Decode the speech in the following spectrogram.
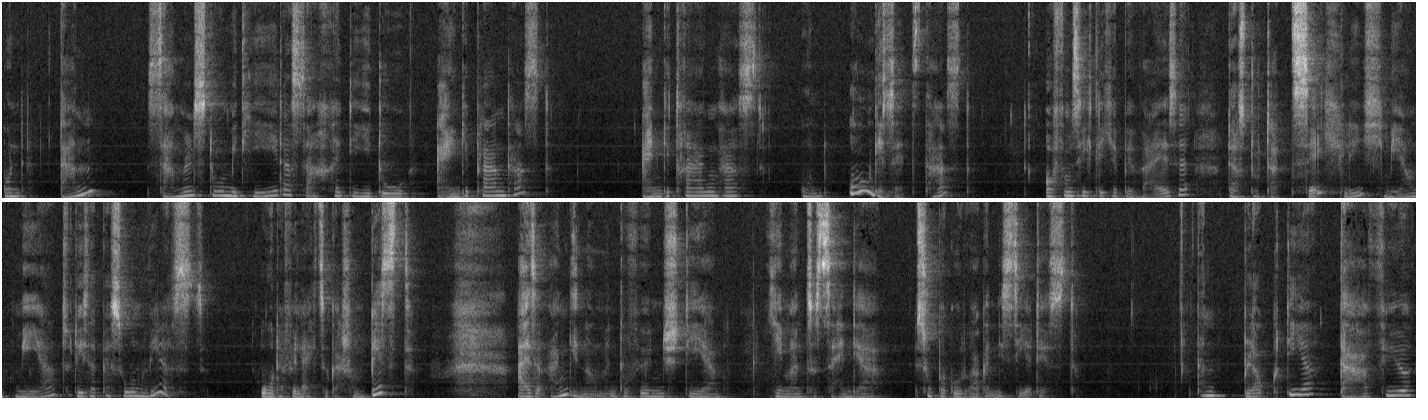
Und dann sammelst du mit jeder Sache, die du eingeplant hast, eingetragen hast und umgesetzt hast, offensichtliche Beweise, dass du tatsächlich mehr und mehr zu dieser Person wirst oder vielleicht sogar schon bist. Also angenommen, du wünschst dir jemand zu sein, der super gut organisiert ist. Dann block dir dafür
